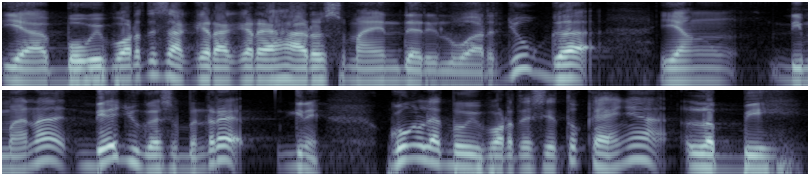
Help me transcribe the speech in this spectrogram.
ya Bobby Portis akhir-akhirnya harus main dari luar juga yang di mana dia juga sebenarnya gini, gue ngeliat Bobby Portis itu kayaknya lebih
